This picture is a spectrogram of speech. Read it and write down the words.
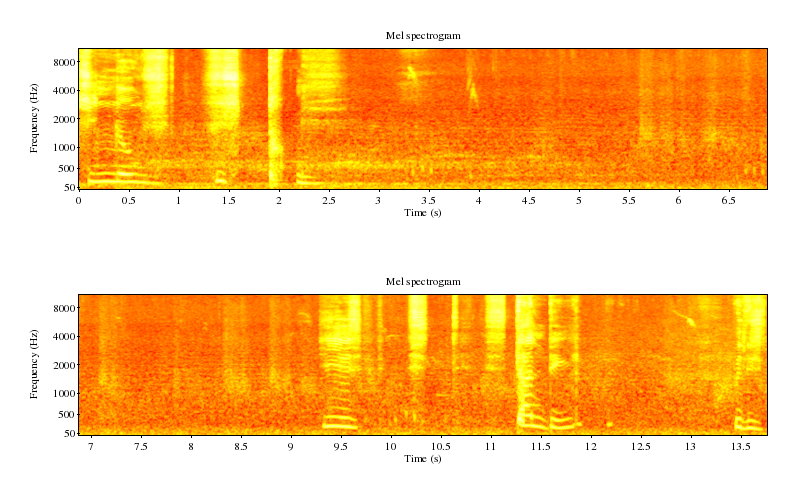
She knows who stopped me. He is st- standing with his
